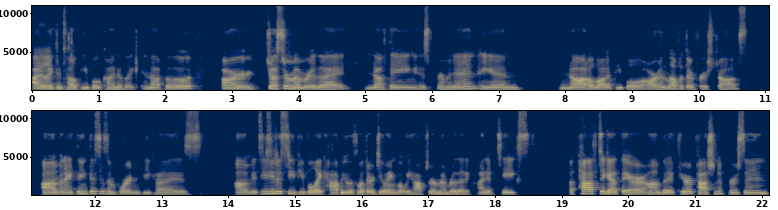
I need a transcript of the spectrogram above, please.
i like to tell people kind of like in that boat are just remember that nothing is permanent and not a lot of people are in love with their first jobs. Um, and I think this is important because um, it's easy to see people like happy with what they're doing, but we have to remember that it kind of takes a path to get there. Um, but if you're a passionate person,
